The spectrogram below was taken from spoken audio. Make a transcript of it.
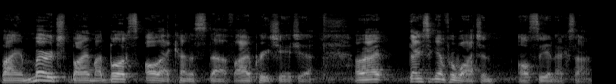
buying merch, buying my books, all that kind of stuff. I appreciate you. All right, thanks again for watching. I'll see you next time.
